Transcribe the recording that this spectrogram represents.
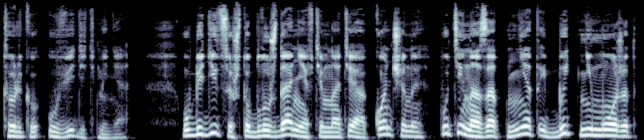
только увидеть меня. Убедиться, что блуждания в темноте окончены, пути назад нет и быть не может,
